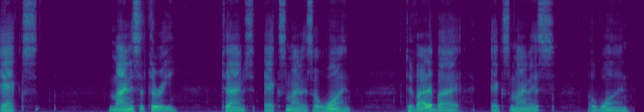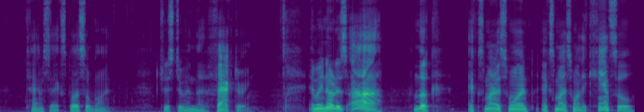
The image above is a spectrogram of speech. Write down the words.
x minus a 3 times x minus a 1 divided by x minus a 1 times x plus a 1. Just doing the factoring. And we notice, ah, look, x minus 1, x minus 1, they cancel.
